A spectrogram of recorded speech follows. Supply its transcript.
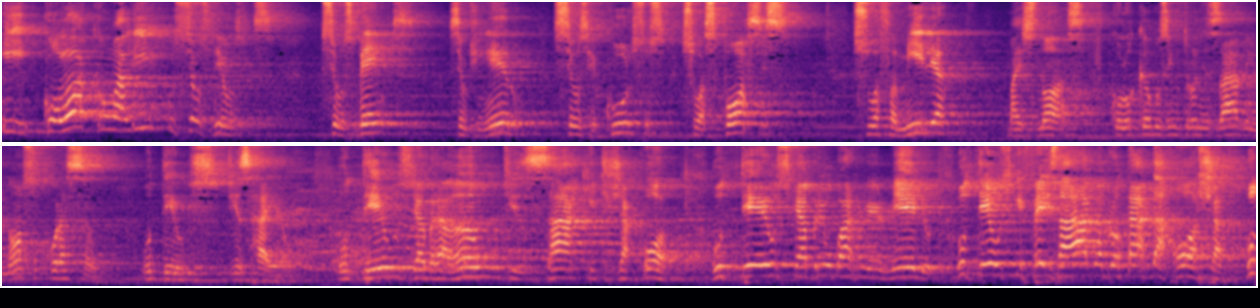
e colocam ali os seus deuses, seus bens, seu dinheiro, seus recursos, suas posses, sua família, mas nós colocamos entronizado em nosso coração o Deus de Israel, o Deus de Abraão, de Isaac, de Jacó, o Deus que abriu o mar vermelho, o Deus que fez a água brotar da rocha, o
